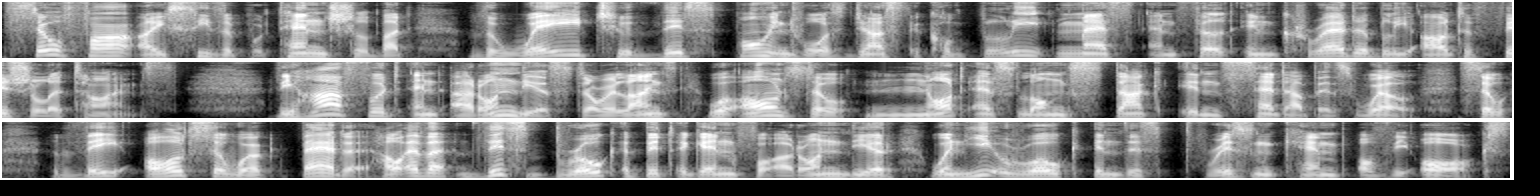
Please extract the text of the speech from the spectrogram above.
So far I see the potential, but the way to this point was just a complete mess and felt incredibly artificial at times. The Harfoot and Arondir storylines were also not as long stuck in setup as well, so they also worked better. However, this broke a bit again for Arondir when he awoke in this prison camp of the orcs.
